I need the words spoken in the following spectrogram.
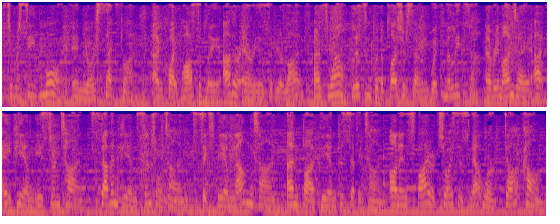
to receive more in your sex life and quite possibly other areas of your life as well. Listen for the Pleasure Zone with Milica every Monday at 8 p.m. Eastern Time, 7 p.m. Central Time, 6 p.m. Mountain Time, and 5 p.m. Pacific Time on InspiredChoicesNetwork.com.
